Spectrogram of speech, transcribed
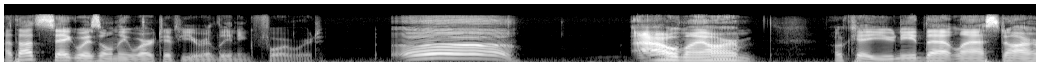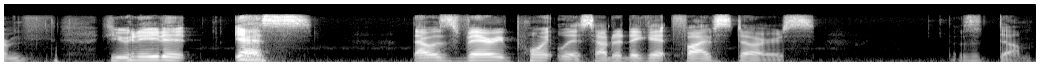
I thought segways only worked if you were leaning forward. Oh! Ow, my arm! Okay, you need that last arm. you need it. Yes! That was very pointless. How did it get five stars? That was dumb.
